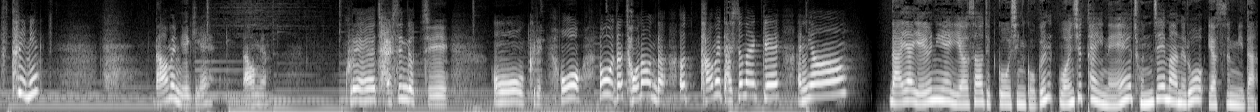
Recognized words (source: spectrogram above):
스트리밍? 나오면 얘기해. 나오면. 그래, 잘생겼지. 어, 그래. 어, 어, 나 전화 온다. 어, 다음에 다시 전화할게. 안녕. 나야 예은이에 이어서 듣고 오신 곡은 원슈타인의 존재만으로 였습니다.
